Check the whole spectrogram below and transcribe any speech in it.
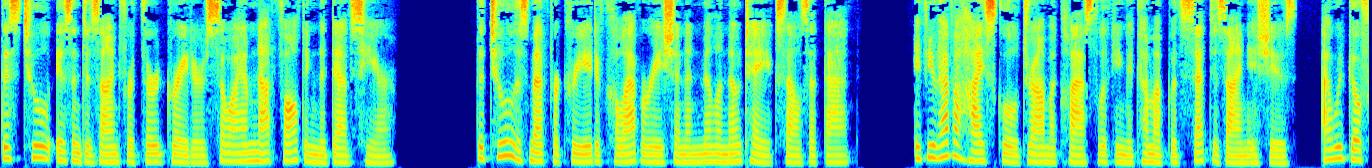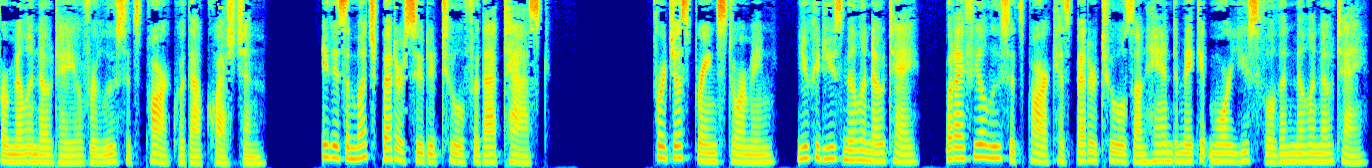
this tool isn't designed for third graders, so I am not faulting the devs here. The tool is meant for creative collaboration, and Milanote excels at that. If you have a high school drama class looking to come up with set design issues, I would go for Milanote over Lucid Spark without question. It is a much better suited tool for that task. For just brainstorming, you could use Milanote, but I feel Lucid Spark has better tools on hand to make it more useful than Milanote.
